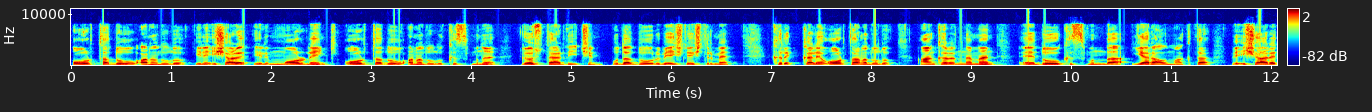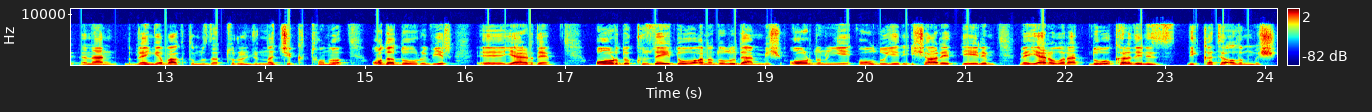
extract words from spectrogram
Orta Doğu Anadolu yine işaretleyelim mor renk Orta Doğu Anadolu kısmını gösterdiği için bu da doğru bir eşleştirme. Kırıkkale Orta Anadolu Ankara'nın hemen e, doğu kısmında yer almakta ve işaretlenen renge baktığımızda turuncunun açık tonu o da doğru bir e, yerde. Ordu Kuzeydoğu Anadolu denmiş. Ordu'nun ye- olduğu yeri işaretleyelim ve yer olarak Doğu Karadeniz dikkate alınmış.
